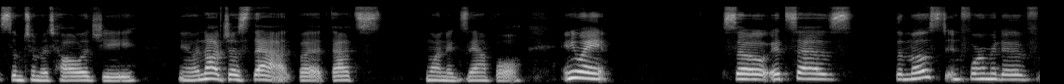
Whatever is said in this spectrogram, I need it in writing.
symptomatology. You know, not just that, but that's one example. Anyway, so it says the most informative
